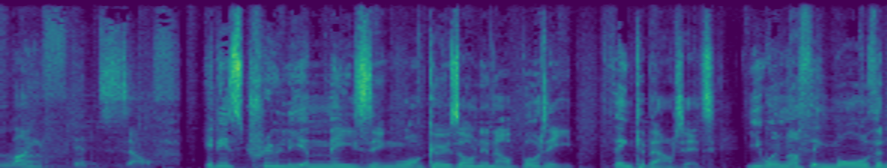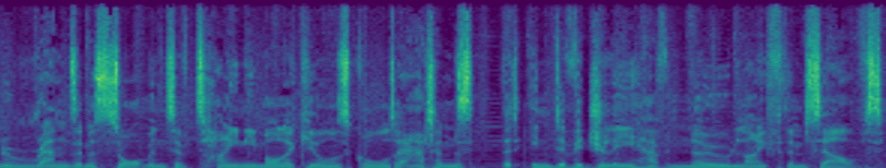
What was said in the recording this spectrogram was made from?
Life itself. It is truly amazing what goes on in our body. Think about it. You are nothing more than a random assortment of tiny molecules called atoms that individually have no life themselves.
